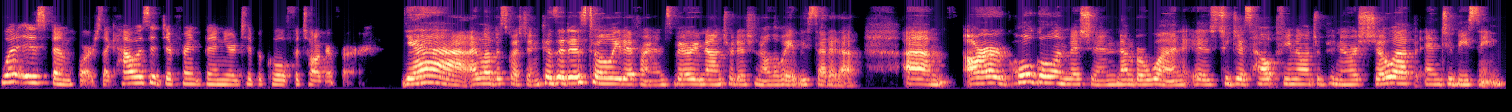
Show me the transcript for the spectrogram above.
what is FemForce? Like how is it different than your typical photographer? Yeah, I love this question because it is totally different. It's very non traditional the way we set it up. Um, our whole goal and mission, number one, is to just help female entrepreneurs show up and to be seen.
